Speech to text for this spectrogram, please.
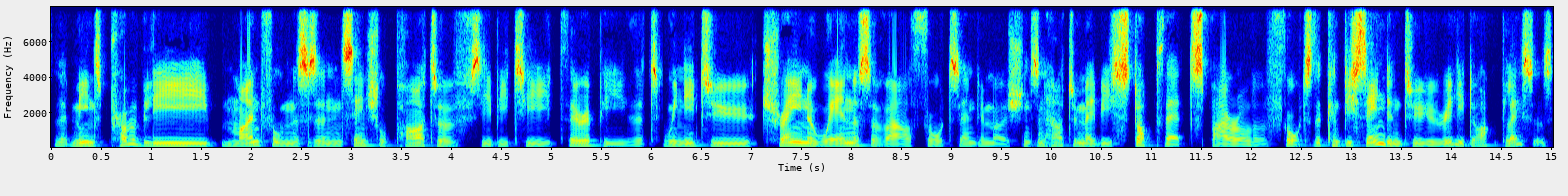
So that means probably mindfulness is an essential part of CBT therapy, that we need to train awareness of our thoughts and emotions and how to maybe stop that spiral of thoughts that can descend into really dark places.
